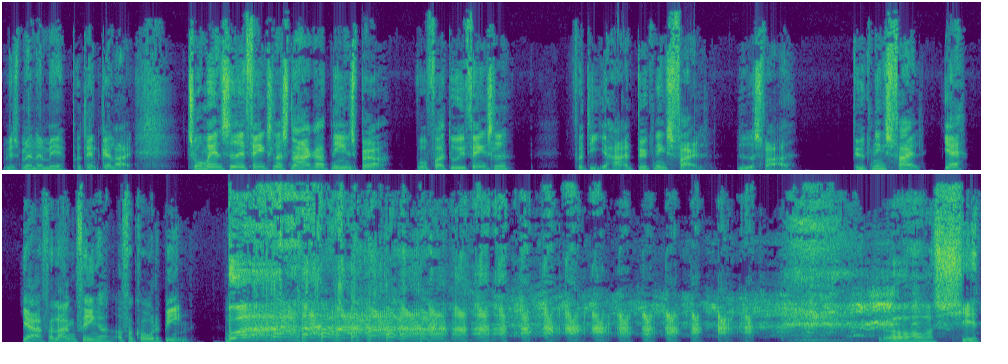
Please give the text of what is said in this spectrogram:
hvis man er med på den galej. To mænd sidder i fængsel og snakker, og den ene spørger, hvorfor er du i fængsel? Fordi jeg har en bygningsfejl, lyder svaret. Bygningsfejl? Ja, jeg har for lange fingre og for korte ben. Åh, oh, shit,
